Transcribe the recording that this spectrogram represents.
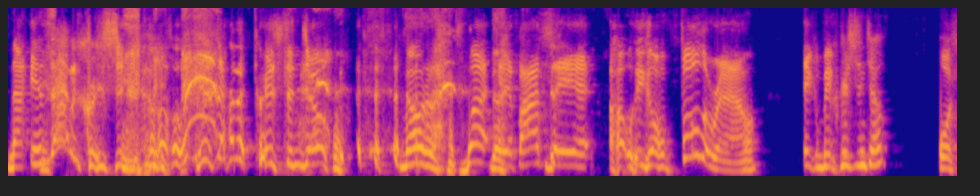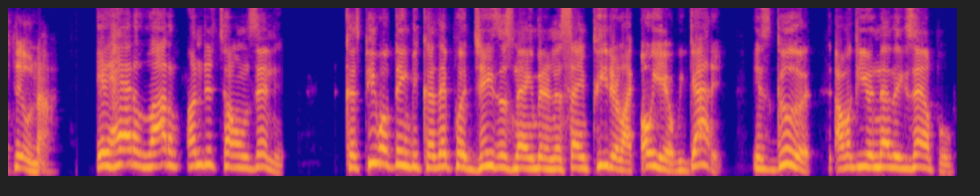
Now, is that a Christian joke? is that a Christian joke? No, no, But The- if I said, Are we going to fool around? It could be a Christian joke or still not. It had a lot of undertones in it. Because people think because they put Jesus' name in it and St. Peter, like, oh yeah, we got it. It's good. I'm gonna give you another example.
